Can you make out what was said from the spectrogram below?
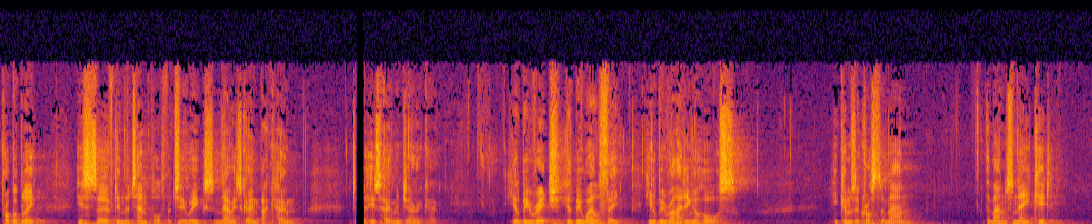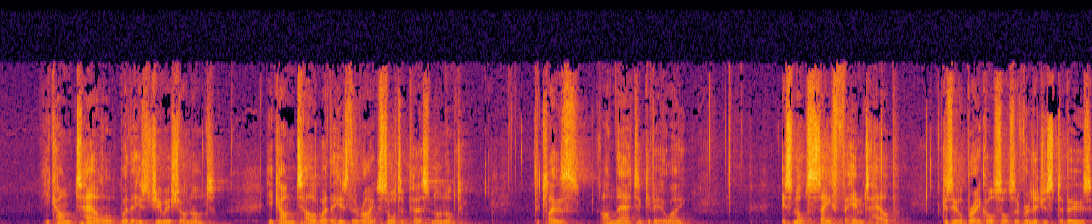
Probably he's served in the temple for two weeks and now he's going back home to his home in Jericho. He'll be rich, he'll be wealthy, he'll be riding a horse. He comes across the man. The man's naked. He can't tell whether he's Jewish or not. He can't tell whether he's the right sort of person or not. The clothes aren't there to give it away. It's not safe for him to help because he'll break all sorts of religious taboos.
